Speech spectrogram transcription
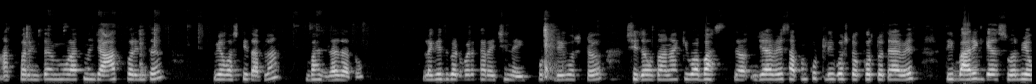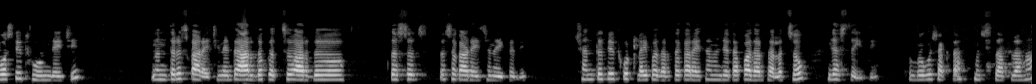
आतपर्यंत मुळात म्हणजे आतपर्यंत व्यवस्थित आपला भाजला जातो. लगेच गडबड करायची नाही. कुठली गोष्ट शिजवताना किंवा भास ज्यावेळेस आपण कुठली गोष्ट करतो त्यावेळेस ती बारीक गॅसवर व्यवस्थित होऊन द्यायची. नंतरच काढायची नाही तर अर्ध कच्च अर्ध तसंच तसं काढायचं नाही कधी. शांततेत कुठलाही पदार्थ करायचा म्हणजे त्या पदार्थाला चव जास्त येते. बघू शकता मस्त आपला हा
